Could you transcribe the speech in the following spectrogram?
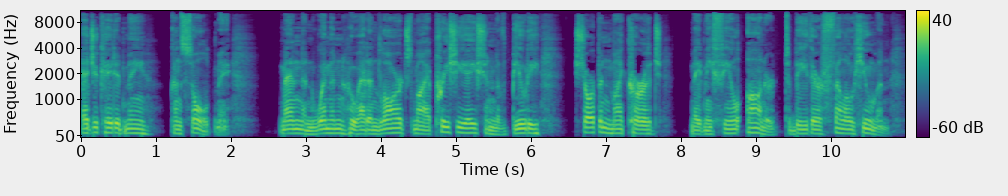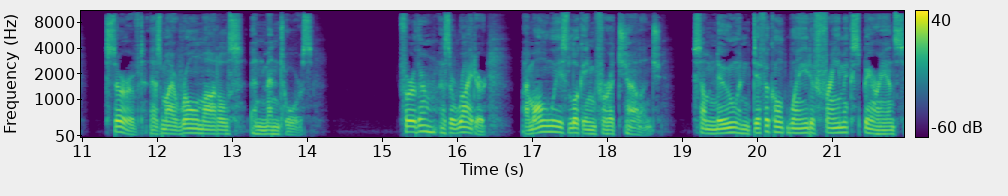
educated me, consoled me. Men and women who had enlarged my appreciation of beauty, sharpened my courage, made me feel honored to be their fellow human served as my role models and mentors. Further, as a writer, I'm always looking for a challenge, some new and difficult way to frame experience,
